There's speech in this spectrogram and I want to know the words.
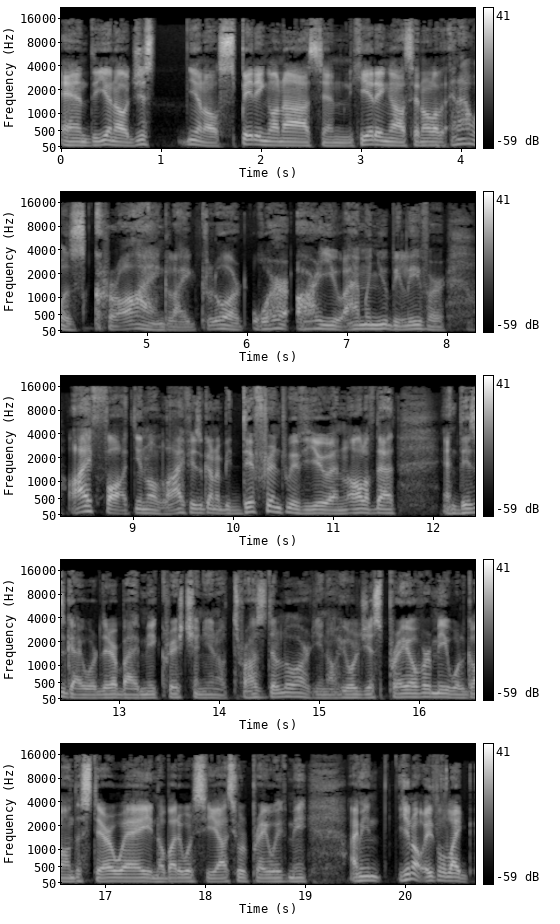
and you know, just you know, spitting on us and hitting us and all of that. And I was crying like, Lord, where are you? I'm a new believer. I thought, you know, life is going to be different with you and all of that. And this guy were there by me, Cristian, you know, trust the Lord. You know, he will just pray over me. We'll go on the stairway. Nobody will see us. He will pray with me. I mean, you know, it was like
